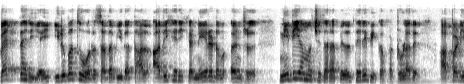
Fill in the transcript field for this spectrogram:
வெட்வரியை இருபத்தி ஒரு சதவீதத்தால் அதிகரிக்க நேரிடும் என்று நிதியமைச்சு தரப்பில் தெரிவிக்கப்பட்டுள்ளது. அப்படி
